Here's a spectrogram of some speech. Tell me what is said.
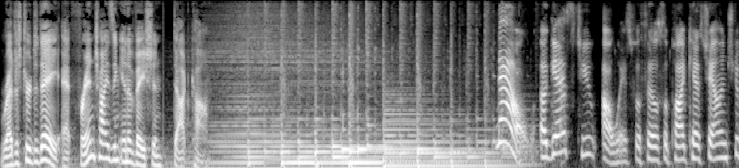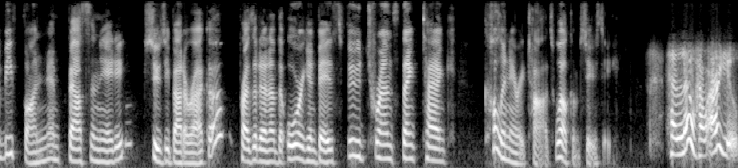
Register today at franchisinginnovation.com. Now, a guest who always fulfills the podcast challenge to be fun and fascinating, Suzy Badaracco, president of the Oregon based food trends think tank Culinary Tides. Welcome, Suzy. Hello, how are you?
